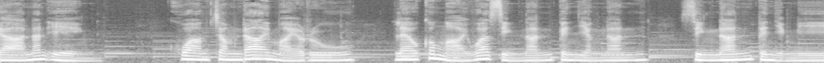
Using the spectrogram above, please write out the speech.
ญานั่นเอง ความจำได้หมายรู้ แล้วก็หมายว่าสิ่งนั้นเป็นอย่างนั้น สิ่งนั้นเป็นอย่างนี้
